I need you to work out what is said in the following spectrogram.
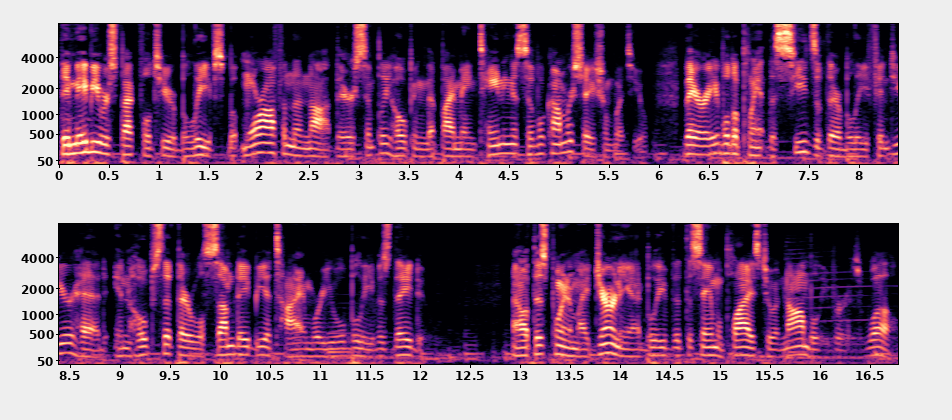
They may be respectful to your beliefs, but more often than not, they are simply hoping that by maintaining a civil conversation with you, they are able to plant the seeds of their belief into your head in hopes that there will someday be a time where you will believe as they do. Now, at this point in my journey, I believe that the same applies to a non believer as well.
